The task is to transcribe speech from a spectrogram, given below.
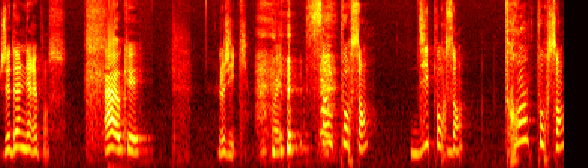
Je donne les réponses. Ah ok. Logique. 5%, 10%, 30%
